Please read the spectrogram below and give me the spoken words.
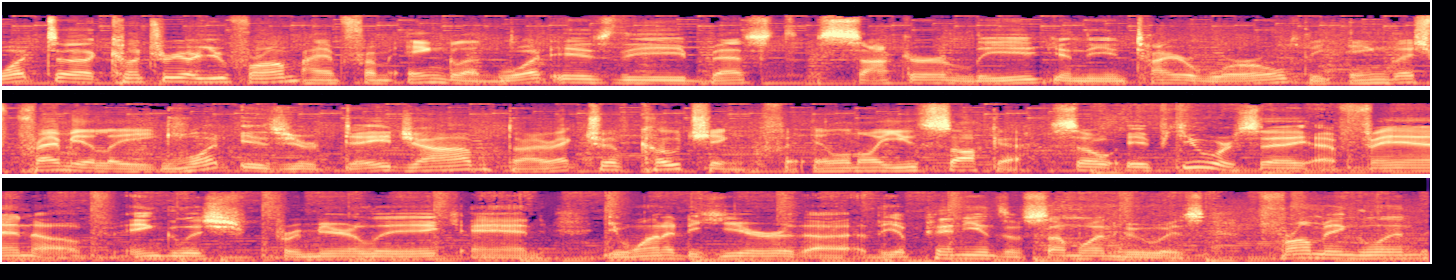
what uh, country are you from? I am from England. What is the best soccer league in the entire world? The English Premier League. What is your day job? Director of Coaching for Illinois Youth Soccer. So, if you were, say, a fan of English Premier League and you wanted to hear the, the opinions of someone who is from England,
